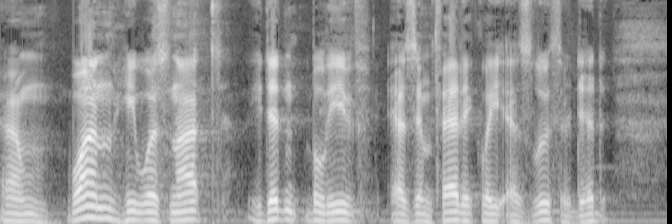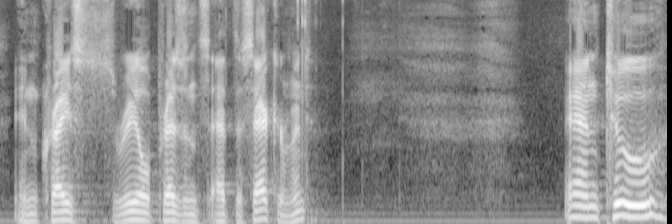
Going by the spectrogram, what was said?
Um, one, he was not, he didn't believe as emphatically as Luther did in Christ's real presence at the sacrament. And two,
